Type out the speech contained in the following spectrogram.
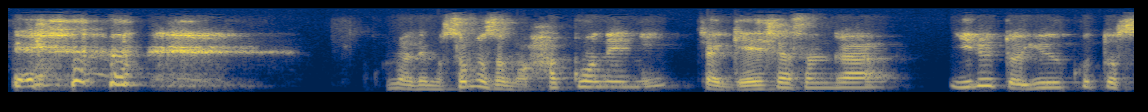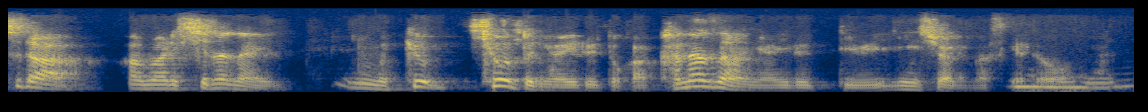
て。まあでもそもそも箱根に、じゃあ芸者さんがいるということすらあまり知らない。今京京都にはいるとか、金沢にはいるっていう印象ありますけど、うん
